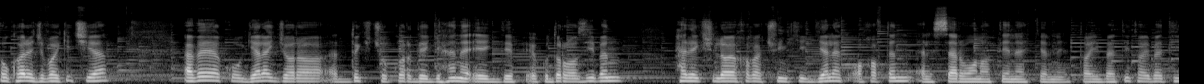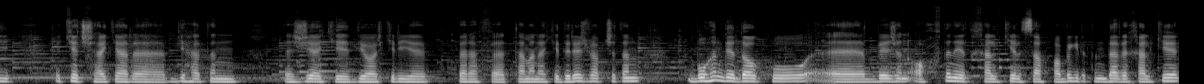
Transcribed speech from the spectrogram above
هوکار جواکی چیه؟ اوه کو گلک جارا دک چوکور ده گهنه ایک ده ایکو درازی بن هر یک شلای خواه چونکی گلک آخفتن السروانا تینه کرنه. تایبتی تایبتی که شکر بگیهتن جیه که دیار کریه برف تمنه که دریج و بچتن بو هنده دا کو بیجن آخفتن خلکی السرخوا بگیرتن دو خلکی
